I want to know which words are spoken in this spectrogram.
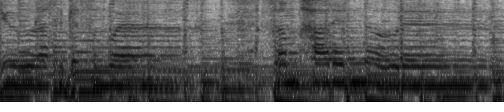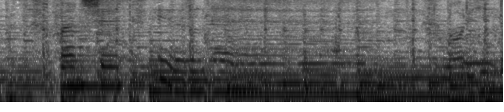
you utilize to get somewhere. Somehow didn't notice friendship is an end. What do you know?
